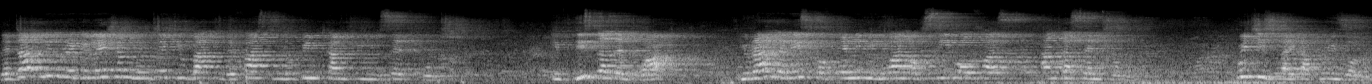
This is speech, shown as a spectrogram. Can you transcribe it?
The Dublin regulation will take you back to the first European country you set foot. If this doesn't work, you run the risk of ending in one of Seehofer's anchor central, which is like a prison.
